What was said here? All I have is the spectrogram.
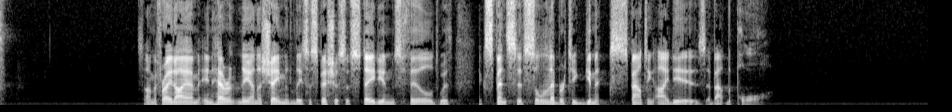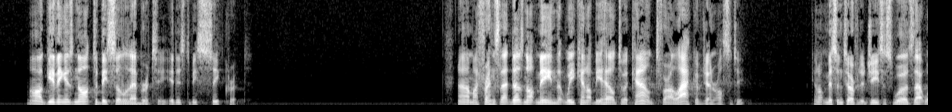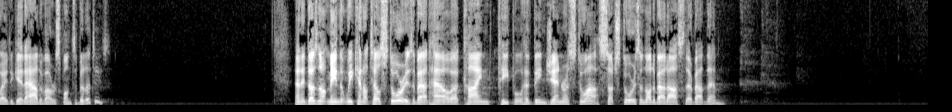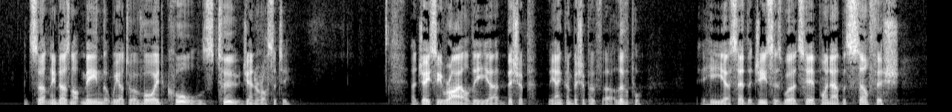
I'm afraid I am inherently and ashamedly suspicious of stadiums filled with expensive celebrity gimmicks spouting ideas about the poor. Our giving is not to be celebrity, it is to be secret. Now, my friends, that does not mean that we cannot be held to account for our lack of generosity. Cannot misinterpret Jesus' words that way to get out of our responsibilities. And it does not mean that we cannot tell stories about how uh, kind people have been generous to us. Such stories are not about us, they're about them. It certainly does not mean that we are to avoid calls to generosity. Uh, J.C. Ryle, the uh, bishop, the Anglican bishop of uh, Liverpool, he uh, said that Jesus' words here point out the selfish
